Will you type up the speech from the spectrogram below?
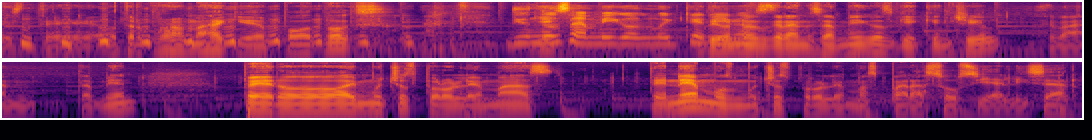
este otro programa de aquí de Podbox, De unos amigos muy de queridos. unos grandes amigos, Geek and Chill, ahí van también. Pero hay muchos problemas, tenemos muchos problemas para socializar.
